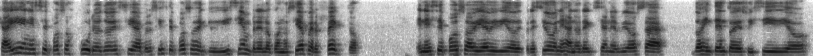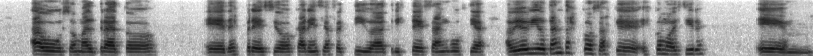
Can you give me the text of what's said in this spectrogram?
caí en ese pozo oscuro, yo decía, pero si este pozo es el que viví siempre, lo conocía perfecto. En ese pozo había vivido depresiones, anorexia nerviosa, dos intentos de suicidio, abusos, maltratos, eh, desprecios, carencia afectiva, tristeza, angustia. Había vivido tantas cosas que es como decir, em,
